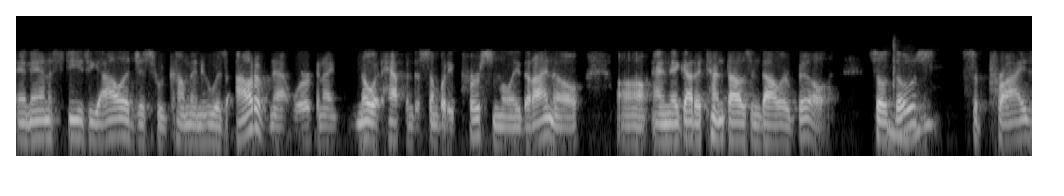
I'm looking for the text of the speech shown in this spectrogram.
an anesthesiologist would come in who was out of network, and I know it happened to somebody personally that I know, uh, and they got a ten thousand dollar bill. So mm-hmm. those surprise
